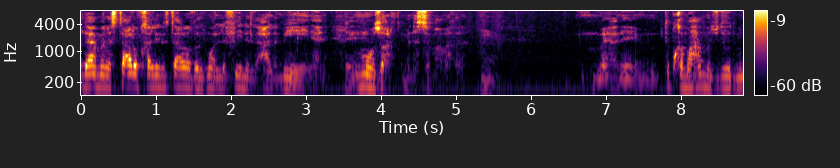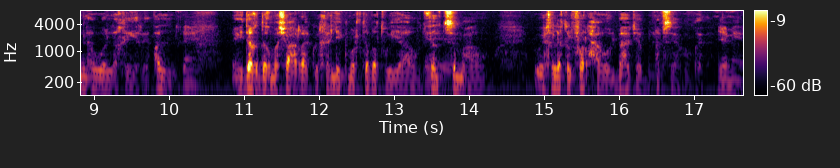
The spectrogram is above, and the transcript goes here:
دائما نستعرض خلينا نستعرض المؤلفين العالميين يعني إيه. موزارت من السماء مثلا مم. يعني تبقى معاه مشدود من الأول للأخير يظل إيه. يدغدغ مشاعرك ويخليك مرتبط وياه وتظل إيه. تسمعه ويخلق الفرحة والبهجة بنفسك وكذا جميل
